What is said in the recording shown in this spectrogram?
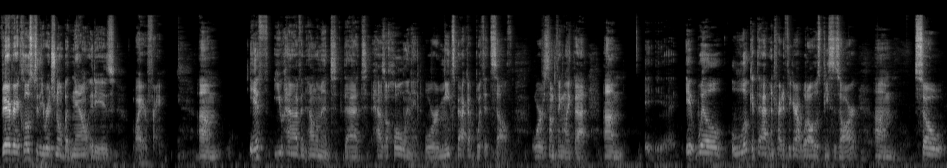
very, very close to the original, but now it is wireframe. Um, if you have an element that has a hole in it or meets back up with itself or something like that, um, it will look at that and try to figure out what all those pieces are. Um, so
